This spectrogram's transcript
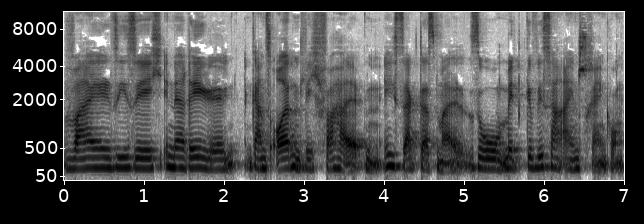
weil sie sich in der Regel ganz ordentlich verhalten. Ich sage das mal so mit gewisser Einschränkung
